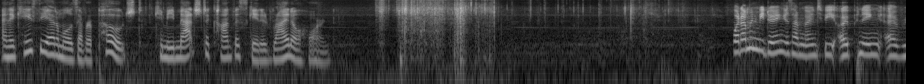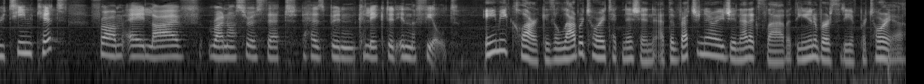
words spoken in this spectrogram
and in case the animal is ever poached, can be matched to confiscated rhino horn. What I'm going to be doing is I'm going to be opening a routine kit from a live rhinoceros that has been collected in the field. Amy Clark is a laboratory technician at the Veterinary Genetics Lab at the University of Pretoria.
